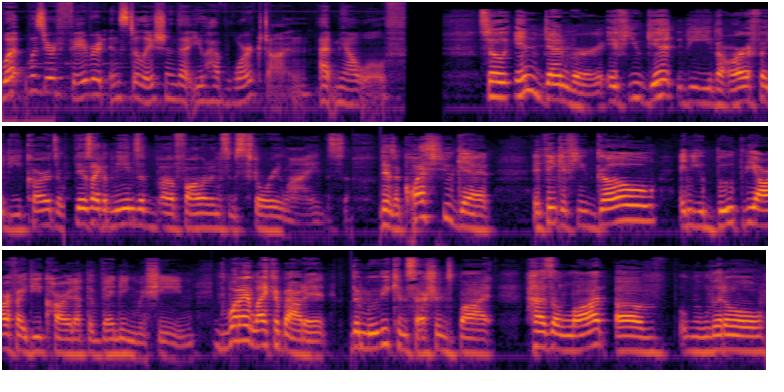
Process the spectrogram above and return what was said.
What was your favorite installation that you have worked on at Meow Wolf? So in Denver, if you get the the RFID cards, there's like a means of, of following some storylines. There's a quest you get. I think if you go and you boop the RFID card at the vending machine, what I like about it, the movie concessions bot has a lot of little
